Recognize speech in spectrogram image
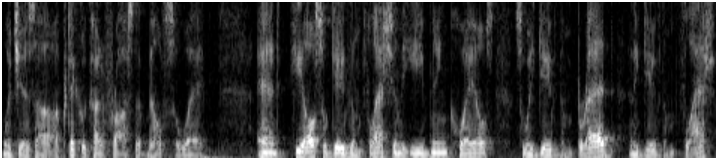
which is a, a particular kind of frost that melts away. And He also gave them flesh in the evening, quails. So He gave them bread and He gave them flesh.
